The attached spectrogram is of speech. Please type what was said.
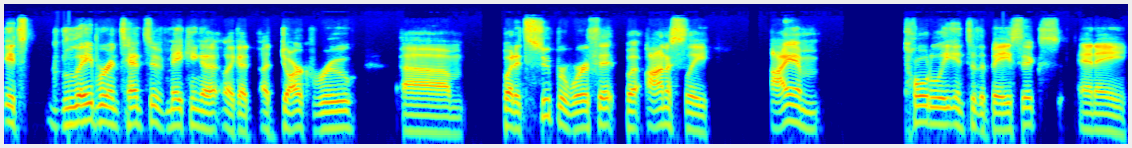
it's labor intensive making a like a, a dark roux um but it's super worth it. But honestly I am totally into the basics and a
